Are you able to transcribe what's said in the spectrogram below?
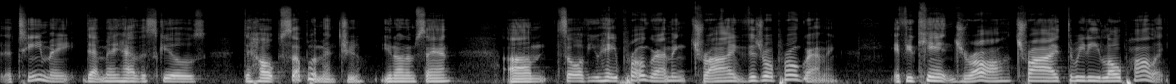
a teammate that may have the skills to help supplement you. You know what I'm saying? Um, so if you hate programming, try visual programming. If you can't draw, try 3D low poly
